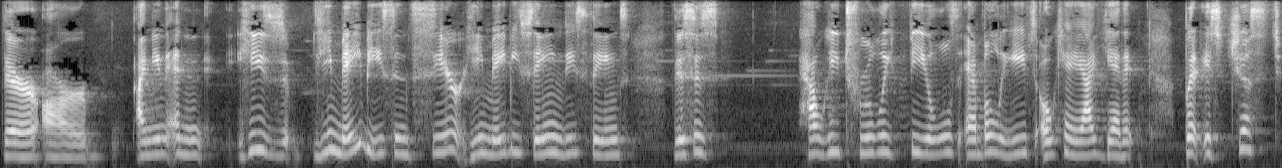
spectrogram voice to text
There are, I mean, and he's, he may be sincere. He may be saying these things. This is how he truly feels and believes. Okay, I get it. But it's just,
